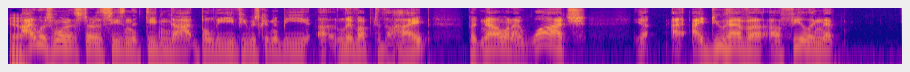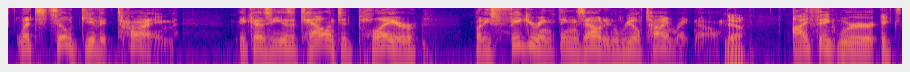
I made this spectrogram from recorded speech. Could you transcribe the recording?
Yeah. I was one at the start of the season that did not believe he was going to be uh, live up to the hype, but now when I watch, yeah, I, I do have a, a feeling that let's still give it time because he is a talented player, but he's figuring things out in real time right now. Yeah. I think we're ex-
